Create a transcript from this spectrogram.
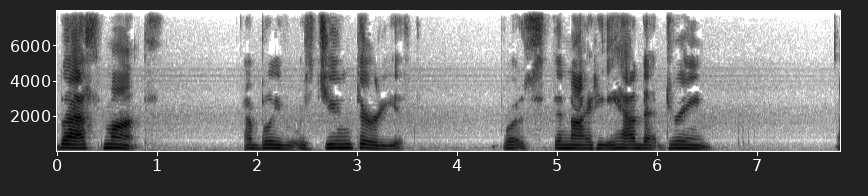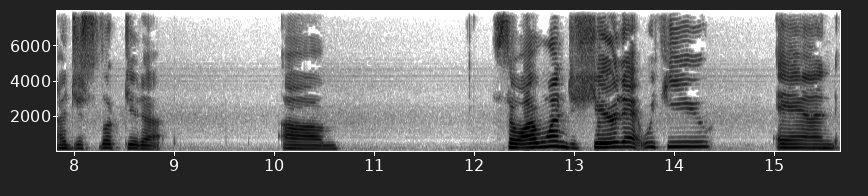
last month. I believe it was June 30th was the night he had that dream. I just looked it up. Um, so I wanted to share that with you and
